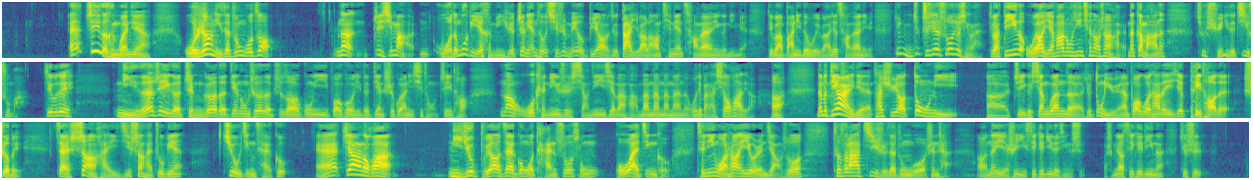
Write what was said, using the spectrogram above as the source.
哎，这个很关键啊，我让你在中国造，那最起码我的目的也很明确，这年头其实没有必要这个大尾巴狼天天藏在那个里面，对吧？把你的尾巴就藏在里面，就你就直接说就行了，对吧？第一个我要研发中心迁到上海，那干嘛呢？就学你的技术嘛，对不对？你的这个整个的电动车的制造工艺，包括你的电池管理系统这一套，那我肯定是想尽一切办法，慢慢慢慢的，我得把它消化掉啊。那么第二一点，它需要动力啊，这个相关的就动力源，包括它的一些配套的设备，在上海以及上海周边就近采购。哎，这样的话，你就不要再跟我谈说从国外进口。曾经网上也有人讲说，特斯拉即使在中国生产啊，那也是以 CKD 的形式。什么叫 CKD 呢？就是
